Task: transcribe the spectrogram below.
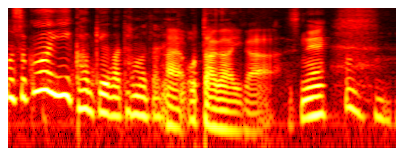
もうそこはいい関係が保たれてる。はい、お互いがですね。うんうん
